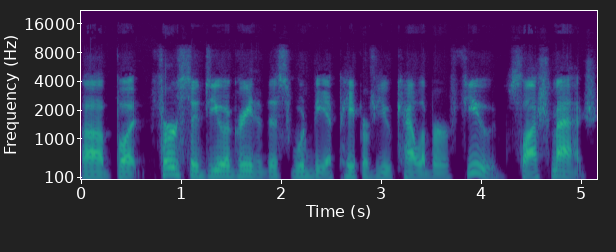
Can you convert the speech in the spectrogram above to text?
Uh, but firstly, do you agree that this would be a pay per view caliber feud slash match?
